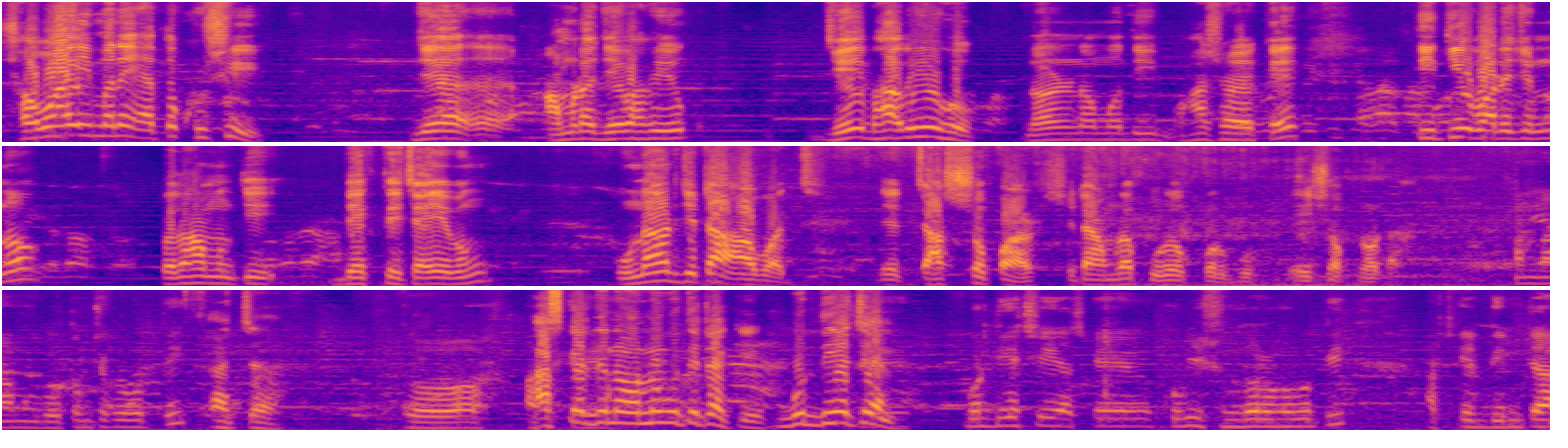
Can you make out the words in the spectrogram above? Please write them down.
সবাই মানে এত খুশি যে আমরা যেভাবেই হোক যেভাবেই হোক নরেন্দ্র মোদী মহাশয়কে তৃতীয়বারের জন্য প্রধানমন্ত্রী দেখতে চাই এবং ওনার যেটা আওয়াজ যে চারশো পার সেটা আমরা পুরো করব এই স্বপ্নটা। আমার নাম গৌতম চক্রবর্তী। আচ্ছা। তো আজকের দিনে অনুভূতিটা কি? ভোট দিয়েছেন? ভোট দিয়েছি আজকে খুবই সুন্দর অনুভূতি। আজকের দিনটা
